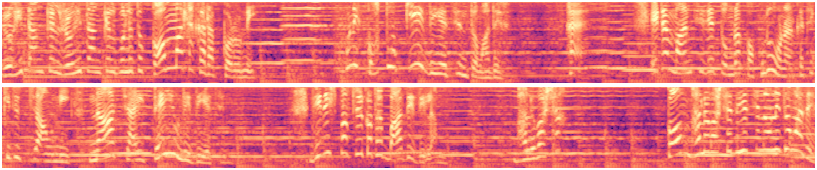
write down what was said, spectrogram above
রোহিত আঙ্কেল রোহিত আঙ্কেল বলে তো কম মাথা খারাপ করনি। উনি কত কি দিয়েছেন তোমাদের? হ্যাঁ এটা মানছি যে তোমরা কখনো ওনার কাছে কিছু চাওনি, না চাইতেই উনি দিয়েছেন। জিনিসপত্রের কথা বাদই দিলাম। ভালোবাসা? কম ভালোবাসা দিয়েছেন উনি তোমাদের?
